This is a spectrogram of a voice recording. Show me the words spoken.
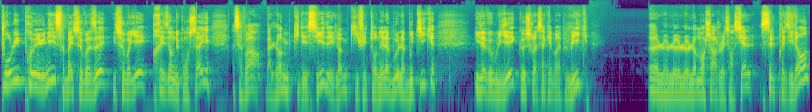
pour lui, premier ministre, bah, il se voyait, il se voyait président du Conseil, à savoir bah, l'homme qui décide et l'homme qui fait tourner la, la boutique. Il avait oublié que sous la Ve République, euh, l'homme en charge de l'essentiel, c'est le président.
